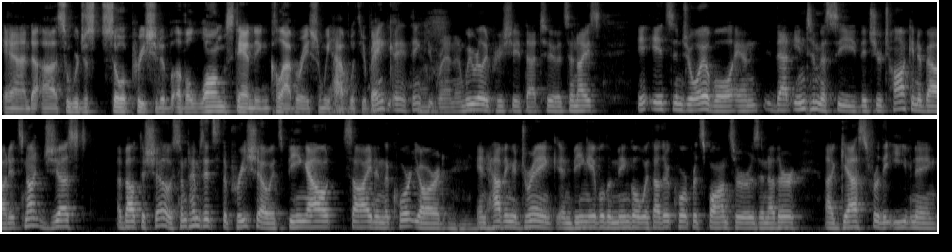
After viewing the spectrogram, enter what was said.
and uh, so we're just so appreciative of a long-standing collaboration we have with your bank. Thank, hey, thank you, Brandon. We really appreciate that too. It's a nice, it, it's enjoyable, and that intimacy that you're talking about. It's not just about the show. Sometimes it's the pre-show. It's being outside in the courtyard and having a drink and being able to mingle with other corporate sponsors and other uh, guests for the evening.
